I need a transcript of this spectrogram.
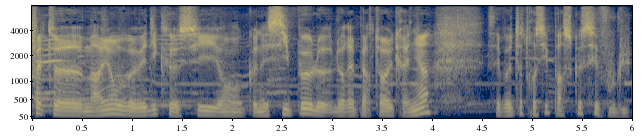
Fait, euh, Marion, vous m'avez dit que si on connaît si peu le, le répertoire ukrainien, c'est peut-être aussi parce que c'est voulu.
